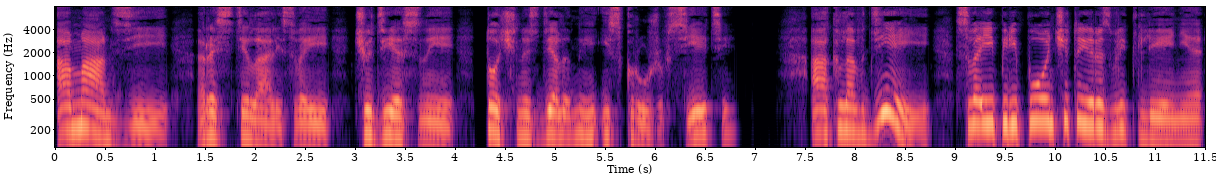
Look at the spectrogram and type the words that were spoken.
аманзии расстилали свои чудесные, точно сделанные из кружев сети, а клавдеи — свои перепончатые развлечения,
